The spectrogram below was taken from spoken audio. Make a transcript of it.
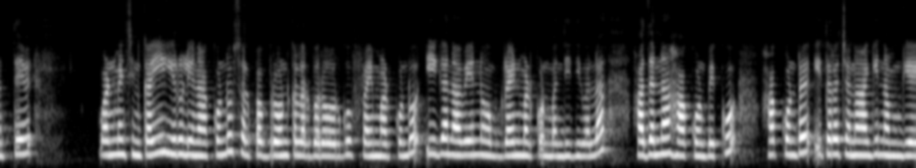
ಮತ್ತು ಒಣಮೆಣಸಿನ್ಕಾಯಿ, ಈರುಳ್ಳಿನ ಹಾಕ್ಕೊಂಡು ಸ್ವಲ್ಪ ಬ್ರೌನ್ ಕಲರ್ ಬರೋವರೆಗೂ ಫ್ರೈ ಮಾಡಿಕೊಂಡು, ಈಗ ನಾವೇನು ಗ್ರೈಂಡ್ ಮಾಡ್ಕೊಂಡು ಬಂದಿದ್ದೀವಲ್ಲ, ಅದನ್ನು ಹಾಕ್ಕೊಳ್ಬೇಕು. ಹಾಕ್ಕೊಂಡ್ರೆ ಈ ಥರ ಚೆನ್ನಾಗಿ ನಮಗೆ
